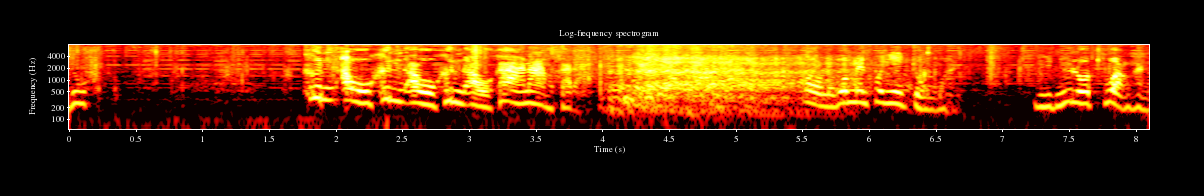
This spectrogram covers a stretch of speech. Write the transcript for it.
อยู่ ขึ้นเอาขึ้นเอาขึ้นเอาค่าน้ำกระดา เขาเลยว่าแม่นพ่อใหญ่จงว่ะยืนอยู่รถพ่วงหัน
